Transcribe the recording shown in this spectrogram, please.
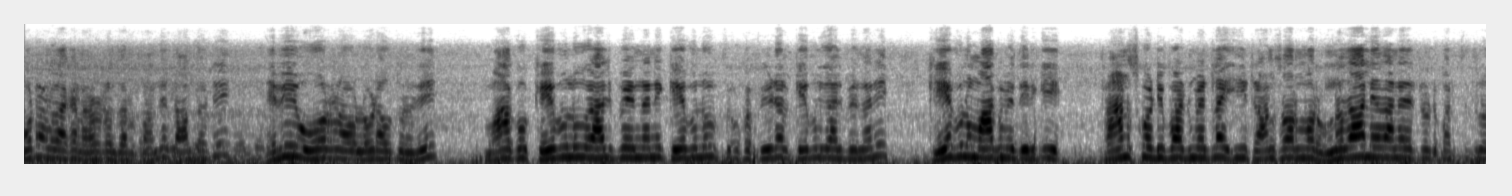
మోటార్ల దాకా నడవడం జరుగుతుంది. దాంతో హెవీ ఓవర్ లోడ్ అవుతున్నది. మాకు కేబుల్ కాలిపోయిందని కేబుల్ ఒక ఫీడర్ కేబుల్ కాలిపోయిందని కేబుల్ మాకు మేము దీనికి ట్రాన్స్పోర్ట్ డిపార్ట్మెంట్లో ఈ ట్రాన్స్ఫార్మర్ ఉన్నదా లేదా అనేటువంటి పరిస్థితిలో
